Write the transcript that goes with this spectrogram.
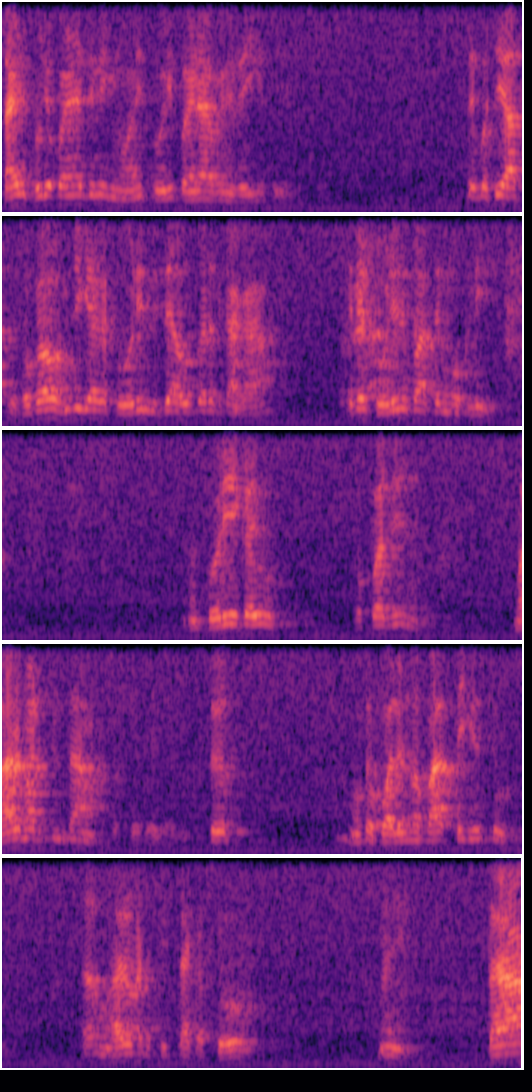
સાઈડ થોડી પહેણ્યા હતી ને થોડી પહેણ્યા વગરની રહી હતી. તે પછી આ છોકરાઓ સમજી ગયા કે થોડી લીધે આવું કરે કાકા. એટલે થોડીને પાસે મોકલી. થોડી થોડીએ કહ્યું, પપ્પાજી, મારા માટે ચિંતા હું તો કોલેજમાં પાસ થઈ ગયો છું. મારા માટે ચિંતા કરશો નહીં. તારા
